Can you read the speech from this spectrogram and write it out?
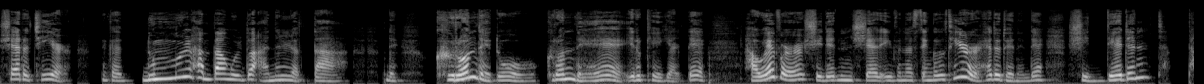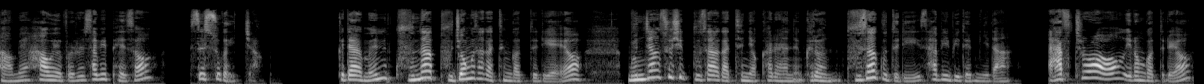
Shed a tear. 그러니까 눈물 한 방울도 안 흘렸다. 근데 그런데도 그런데 이렇게 얘기할 때 however she didn't shed even a single tear 해도 되는데 she didn't 다음에 however를 삽입해서 쓸 수가 있죠. 그 다음은 구나 부정사 같은 것들이에요. 문장 수식 부사 같은 역할을 하는 그런 부사구들이 삽입이 됩니다. After all 이런 것들이요.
